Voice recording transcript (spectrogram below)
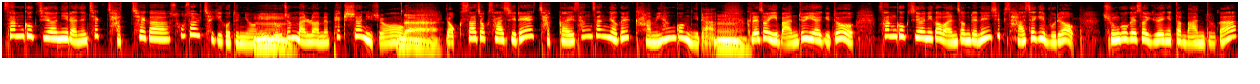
삼국지연이라는 책 자체가 소설책이거든요. 이 음. 요즘 말로 하면 팩션이죠. 네. 역사적 사실에 작가의 상상력을 가미한 겁니다. 음. 그래서 이 만두 이야기도 삼국지연이가 완성되는 14세기 무렵 중국에서 유행했던 만두가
